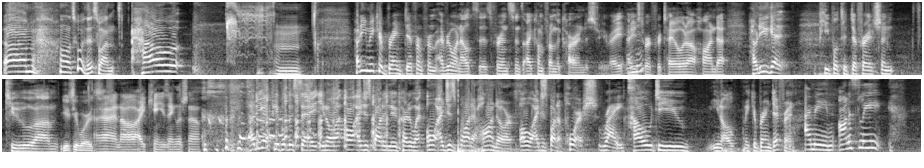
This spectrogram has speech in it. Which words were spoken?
Um, well, let's go with this one. How, um, how do you make your brand different from everyone else's? For instance, I come from the car industry, right? I used to work for Toyota, Honda. How do you get people to differentiate? To um, Use your words. I know I can't use English now. How do you get people to say, you know what? Oh, I just bought a new car. And went, oh, I just bought a Honda, or oh, I just bought a Porsche. Right. How do you, you know, make your brand different? I mean, honestly,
